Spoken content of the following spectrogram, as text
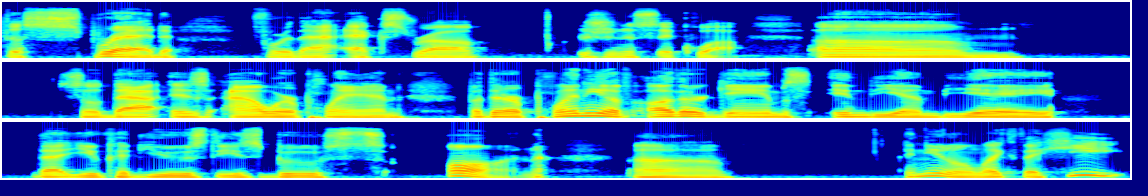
the spread for that extra je ne sais quoi. Um, so that is our plan. But there are plenty of other games in the NBA that you could use these boosts on. Um, and, you know, like the Heat,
